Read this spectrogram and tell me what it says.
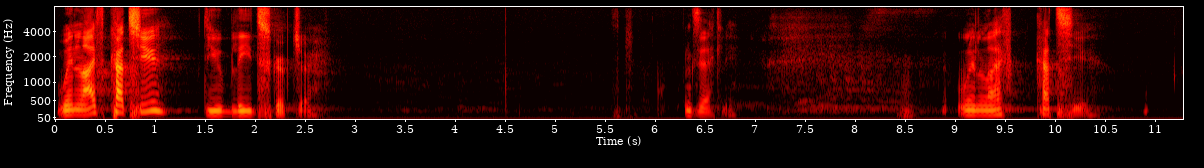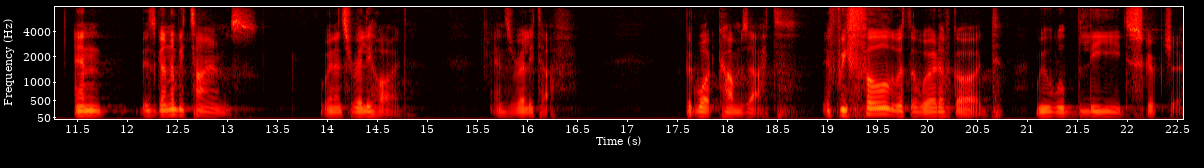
when life cuts you, do you bleed scripture? Exactly. When life cuts you, and there's going to be times when it's really hard and it's really tough. But what comes out? If we filled with the Word of God, we will bleed Scripture.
